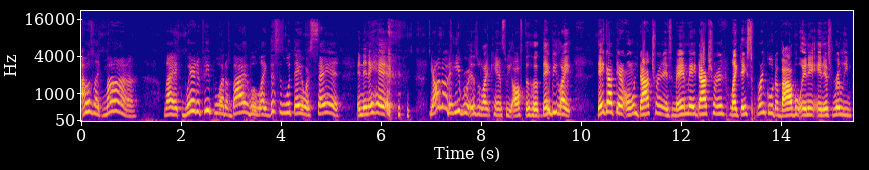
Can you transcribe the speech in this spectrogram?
I was like ma like where the people of the Bible like this is what they were saying. And then they had y'all know the Hebrew Israelite camps be off the hook. They be like they got their own doctrine. It's man-made doctrine. Like they sprinkle the Bible in it and it's really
